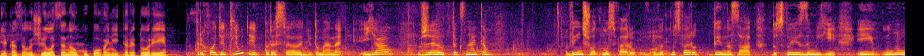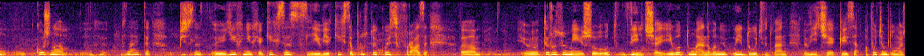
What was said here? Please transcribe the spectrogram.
яка залишилася на окупованій території. приходять люди переселені до мене, і я вже так знаєте. В іншу атмосферу, в атмосферу туди назад, до своєї землі. І ну, кожна, знаєте, після е, їхніх якихось слів, якихось просто якоїсь фрази. е, е, Ти розумієш, що от відчай, і от у мене вони йдуть від мене відчай якийсь, а потім думаєш,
